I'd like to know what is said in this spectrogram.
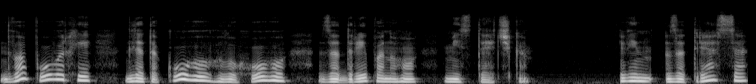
Два поверхи для такого глухого, задрипаного містечка. Він затрясся,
